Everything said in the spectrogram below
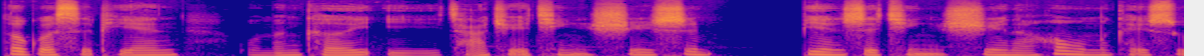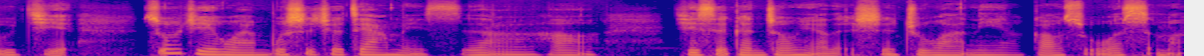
透过诗篇，我们可以察觉情绪，是辨识情绪，然后我们可以疏解。疏解完不是就这样没事啊？哈，其实更重要的是，主啊，你要告诉我什么？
